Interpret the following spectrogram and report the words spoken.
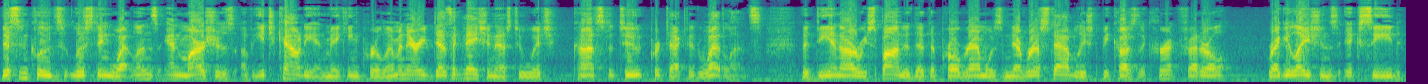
This includes listing wetlands and marshes of each county and making preliminary designation as to which constitute protected wetlands. The DNR responded that the program was never established because the current federal regulations exceed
